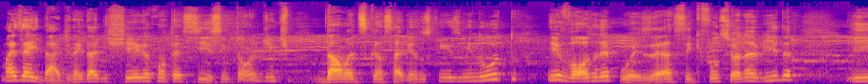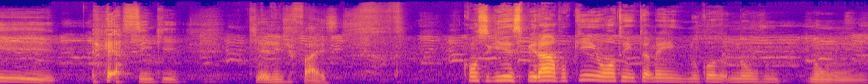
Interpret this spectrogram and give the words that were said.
Mas é a idade, na né? idade chega, acontece isso. Então a gente dá uma descansadinha dos 15 minutos e volta depois. É assim que funciona a vida e é assim que, que a gente faz. Consegui respirar um pouquinho. Ontem também não, não, não,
